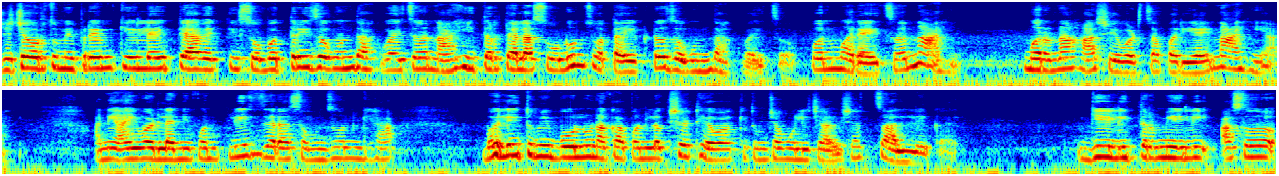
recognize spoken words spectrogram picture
ज्याच्यावर तुम्ही प्रेम केले त्या व्यक्तीसोबत तरी जगून दाखवायचं नाही तर त्याला सोडून स्वतः एकटं जगून दाखवायचं. पण मरायचं नाही. मरणं हा शेवटचा पर्याय नाही आहे. आणि आई वडिलांनी पण प्लीज जरा समजून घ्या. भले तुम्ही बोलू नका पण लक्ष ठेवा की तुमच्या मुलीच्या आयुष्यात चालले काय. गेली तर मेली असं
